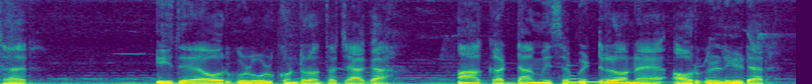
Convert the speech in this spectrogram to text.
ಸರ್ ಇದೇ ಅವ್ರುಗಳು ಉಳ್ಕೊಂಡಿರೋಂಥ ಜಾಗ. ಆ ಗಡ್ಡ ಮೀಸೆ ಬಿಟ್ಟಿರೋನೆ ಅವ್ರಗಳ ಲೀಡರ್.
